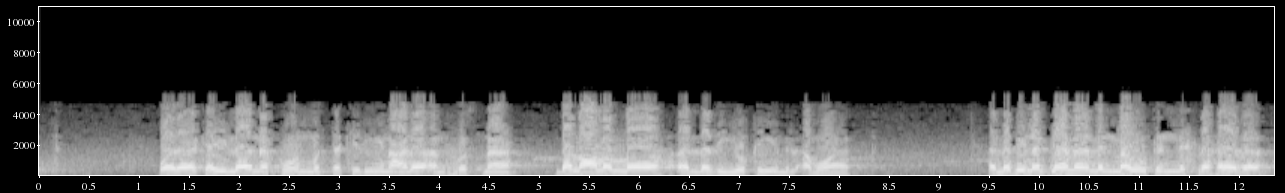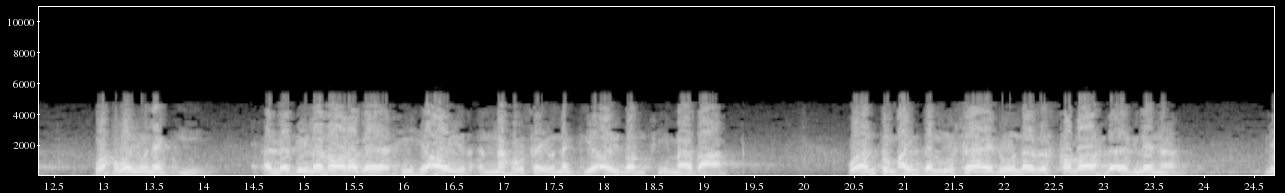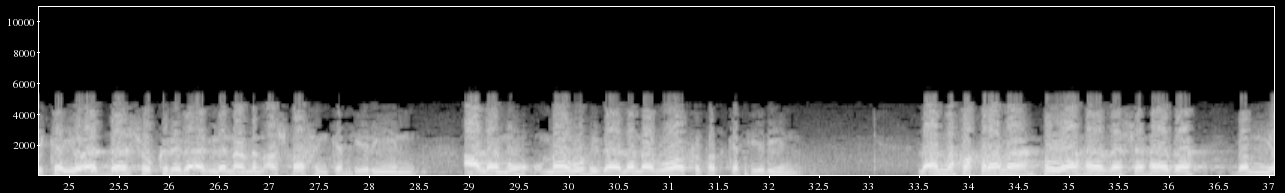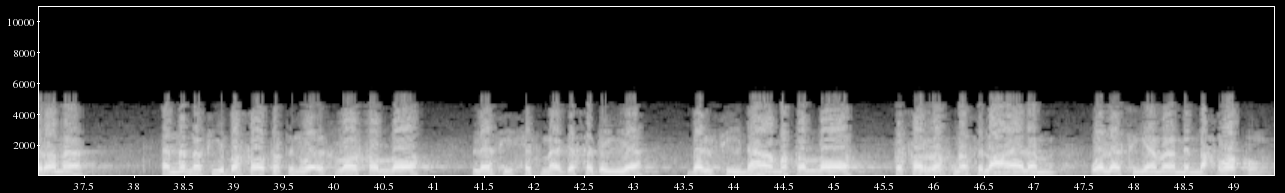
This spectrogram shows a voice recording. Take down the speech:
ولكي لا نكون متكلين على أنفسنا بل على الله الذي يقيم الأموات. الذي نجانا من موت مثل هذا وهو ينجي. الذي لنا رجاء فيه أيضا أنه سينجي أيضا فيما بعد. وأنتم أيضا مساعدون بالصلاة لأجلنا لكي يؤدى شكر لأجلنا من أشخاص كثيرين على ما وهب لنا بواسطة كثيرين. لأن فخرنا هو هذا شهادة ضميرنا أننا في بساطة وإخلاص الله لا في حكمة جسدية بل في نعمة الله تصرفنا في العالم ولا سيما من نحوكم.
